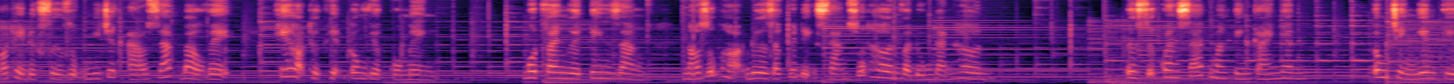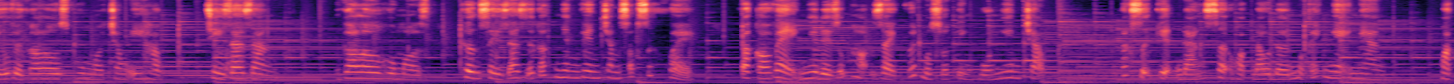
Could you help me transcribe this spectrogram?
có thể được sử dụng như chiếc áo giáp bảo vệ khi họ thực hiện công việc của mình. Một vài người tin rằng nó giúp họ đưa ra quyết định sáng suốt hơn và đúng đắn hơn. Từ sự quan sát mang tính cá nhân, công trình nghiên cứu về gallows humor trong y học chỉ ra rằng gallows humor thường xảy ra giữa các nhân viên chăm sóc sức khỏe và có vẻ như để giúp họ giải quyết một số tình huống nghiêm trọng, các sự kiện đáng sợ hoặc đau đớn một cách nhẹ nhàng hoặc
